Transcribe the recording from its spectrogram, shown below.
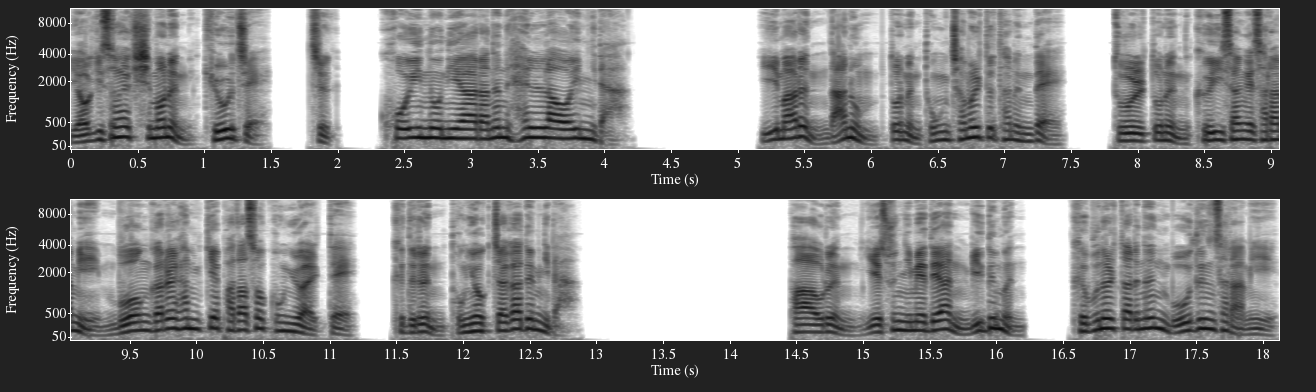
여기서 핵심어는 교제, 즉 코이노니아라는 헬라어입니다. 이 말은 나눔 또는 동참을 뜻하는데 둘 또는 그 이상의 사람이 무언가를 함께 받아서 공유할 때 그들은 동역자가 됩니다. 바울은 예수님에 대한 믿음은 그분을 따르는 모든 사람이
